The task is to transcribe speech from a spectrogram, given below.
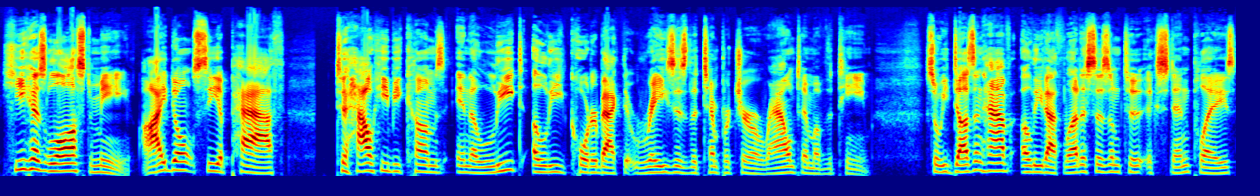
He has lost me. I don't see a path to how he becomes an elite, elite quarterback that raises the temperature around him of the team. So he doesn't have elite athleticism to extend plays.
